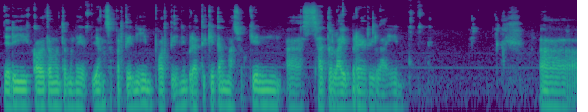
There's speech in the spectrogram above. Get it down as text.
Jadi kalau teman-teman lihat yang seperti ini import ini berarti kita masukin uh, satu library lain. Uh,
